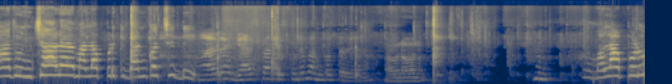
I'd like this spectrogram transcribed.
అది ఉంచాలే మళ్ళీ అప్పటికి బంకొచ్చిద్ది అదే గ్యాస్ కాడ వేసుకుంటే పనికొస్తుంది కదా. అవునవును. మళ్ళీ అప్పుడు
